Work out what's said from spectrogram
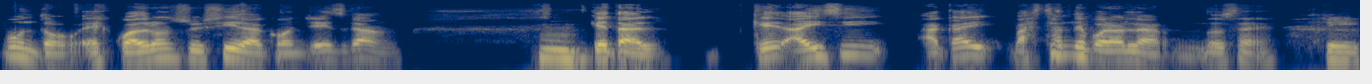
punto, Escuadrón Suicida con James Gunn. Hmm. ¿Qué tal? Que ahí sí, acá hay bastante por hablar, no sé. Sí.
